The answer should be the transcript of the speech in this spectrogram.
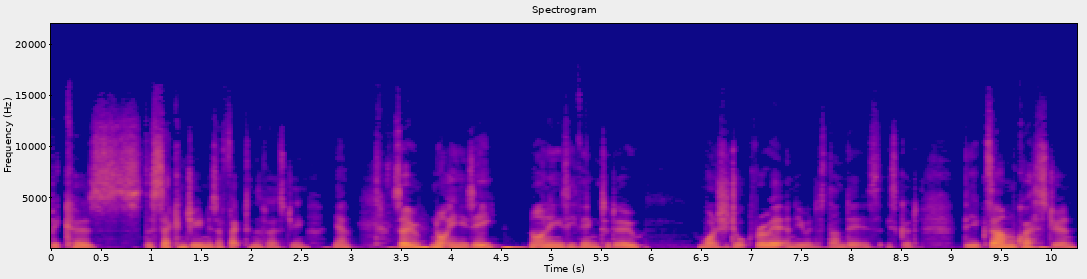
because the second gene is affecting the first gene. Yeah? So not easy, not an easy thing to do. Once you talk through it and you understand it, it's, it's good. The exam question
